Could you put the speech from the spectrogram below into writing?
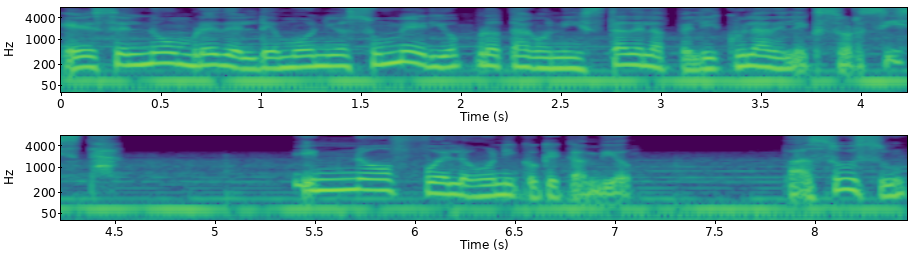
es el nombre del demonio sumerio protagonista de la película del exorcista. Y no fue lo único que cambió. Pazuzu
